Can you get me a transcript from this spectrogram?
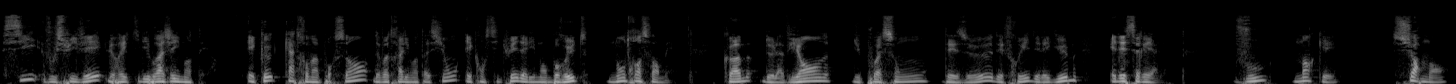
si vous suivez le rééquilibrage alimentaire et que 80% de votre alimentation est constituée d'aliments bruts non transformés, comme de la viande, du poisson, des œufs, des fruits, des légumes et des céréales, vous manquez sûrement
